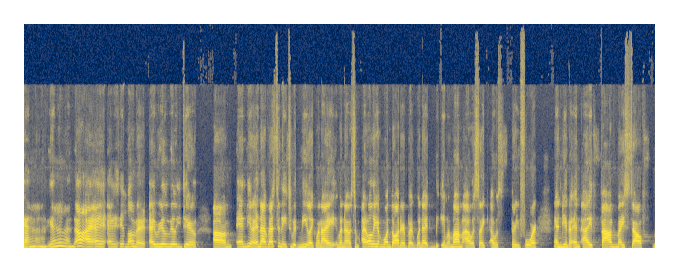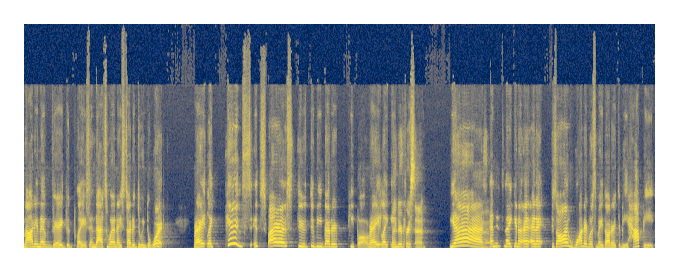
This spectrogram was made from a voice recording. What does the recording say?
Yeah, yeah. No, I, I, I love it. I really, really do. Um, and you know, and that resonates with me. Like when I, when I was, I only have one daughter, but when I became a mom, I was like, I was 34, and you know, and I found myself not in a very good place, and that's when I started doing the work. Right, like kids inspire us to to be better people. Right, like hundred percent. Yes. Yeah. And it's like, you know, and, and I, because all I wanted was my daughter to be happy,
